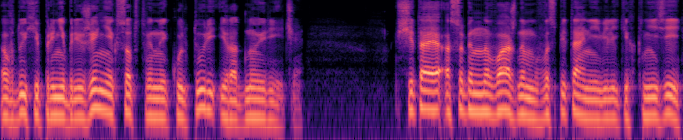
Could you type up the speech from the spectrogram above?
в духе пренебрежения к собственной культуре и родной речи. Считая особенно важным в воспитании великих князей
